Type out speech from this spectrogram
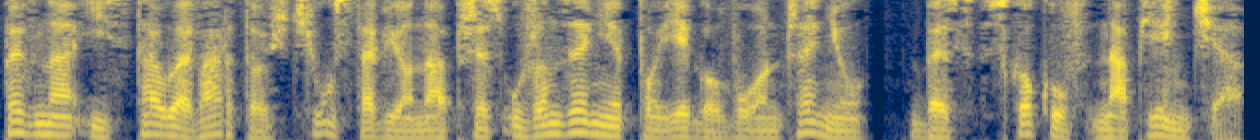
pewna i stała wartość ustawiona przez urządzenie po jego włączeniu, bez skoków napięcia.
